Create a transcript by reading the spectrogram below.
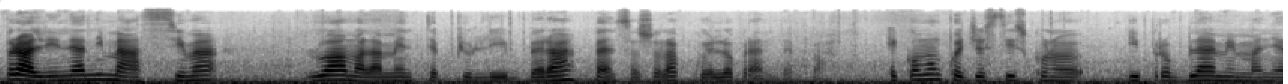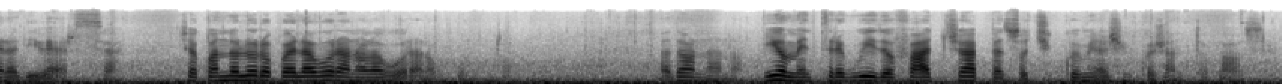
Però in linea di massima l'uomo ha la mente più libera, pensa solo a quello, prende e va. E comunque gestiscono i problemi in maniera diversa. Cioè quando loro poi lavorano, lavorano, punto. La donna no. Io mentre guido faccio, eh, penso a 5500 cose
